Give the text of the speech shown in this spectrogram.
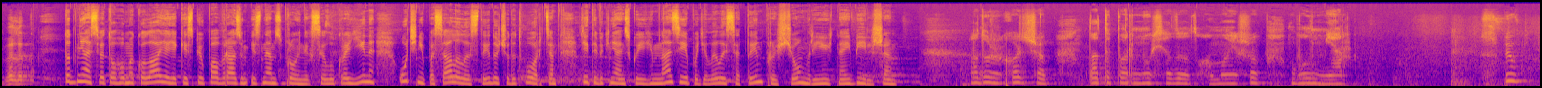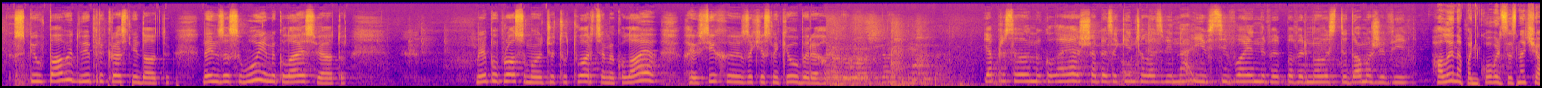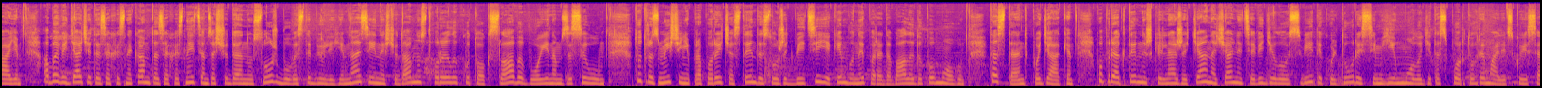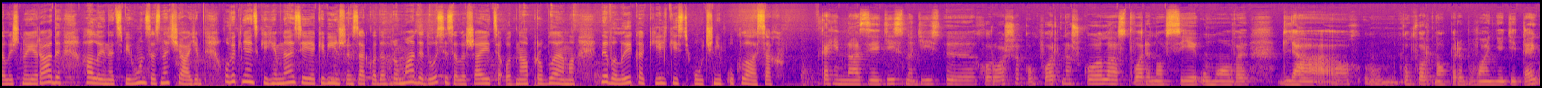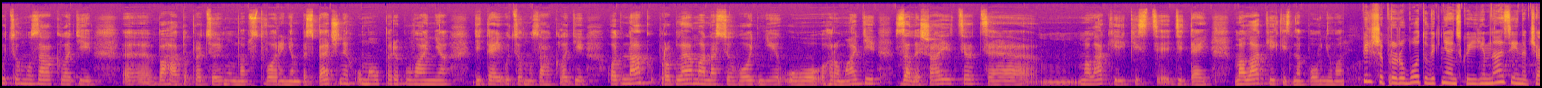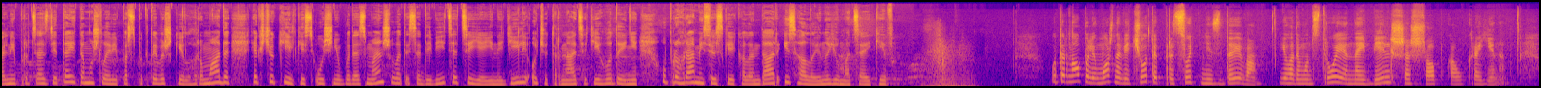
велику. До Дня Святого Миколая, який співпав разом із Днем Збройних сил України, учні писали листи до чудотворця. Діти Вікнянської гімназії поділилися тим, про що мріють найбільше. Я дуже хочу, щоб тато повернувся додому і щоб був мір. Спів... Співпали дві прекрасні дати День ЗСУ і Миколая свято. Ми попросимо чудотворця Миколая, хай всіх е, захисників берега. Я просила Миколая, щоб закінчилась війна і всі воїни повернулись додому живі. Галина Панькович зазначає, аби віддячити захисникам та захисницям за щоденну службу у вестибюлі гімназії нещодавно створили куток слави воїнам ЗСУ. Тут розміщені прапори частин, де служать бійці, яким вони передавали допомогу, та стенд подяки. Попри активне шкільне життя, начальниця відділу освіти, культури, сім'ї, молоді та спорту Грималівської селищної ради Галина Цвігун зазначає, у Вікнянській гімназії, як і в інших закладах громади, досі залишається одна проблема невелика кількість учнів у класах. Така гімназія дійсно дійс- е, хороша, комфортна школа. Створено всі умови для е, комфортного перебування дітей у цьому закладі. Е, Багато працюємо над створенням безпечних умов перебування дітей у цьому закладі. Однак проблема на сьогодні у громаді залишається це мала кількість дітей, мала кількість наповнювань. Більше про роботу Вікнянської гімназії, навчальний процес дітей та можливі перспективи шкіл громади. Якщо кількість учнів буде зменшуватися, дивіться цієї неділі о 14-й годині у програмі Сільський календар із Галиною Мацейків. У Тернополі можна відчути присутність дива. Його демонструє найбільша шопка України.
